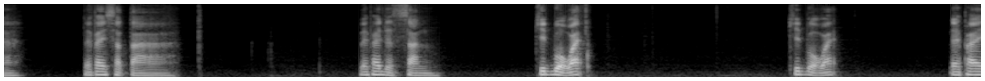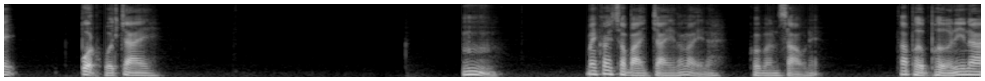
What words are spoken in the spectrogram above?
นะ ได้ไพ่สตาร์ได้ไพ่เดอะซัน คิดบวกไว้ คิดบวกไว้ ได้ไพ่ปวดหัวใจ อืม ไม่ค่อยสบายใจเท่าไหร่นะคนวันเสาร์เนี่ย ถ้าเผลอๆนี่น่า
